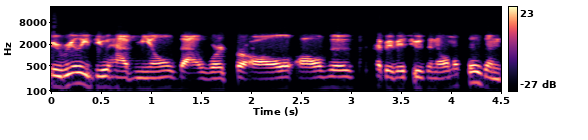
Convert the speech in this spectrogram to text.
We really do have meals that work for all, all those type of issues and illnesses. And,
